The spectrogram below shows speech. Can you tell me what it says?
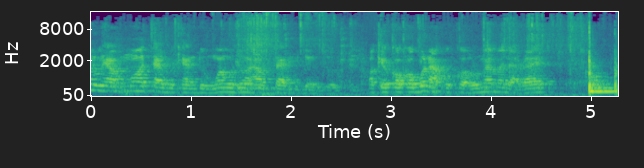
when we have more time, we can do. When we don't have time, we don't do. Okay, Kokobona Koko, remember that, right?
